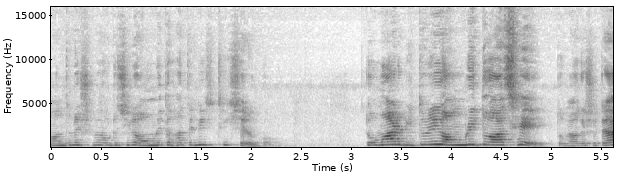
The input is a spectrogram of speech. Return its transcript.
মন্থনের সময় উঠেছিল অমৃত হাতে নিয়ে, ঠিক সেরকম। তোমার ভিতরেই অমৃত আছে। তোমাকে সেটা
